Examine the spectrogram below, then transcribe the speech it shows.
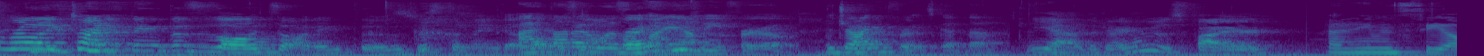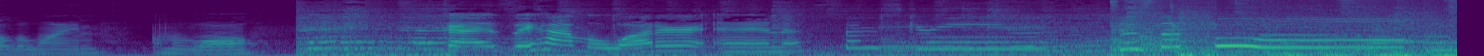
We're like trying to think this is all exotic. It was just a mango. I thought it was ripe. Miami fruit. The dragon fruit's good though. Yeah, the dragon fruit is fire. I didn't even see all the wine on the wall. Guys, they have water and sunscreen. This is the pool.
